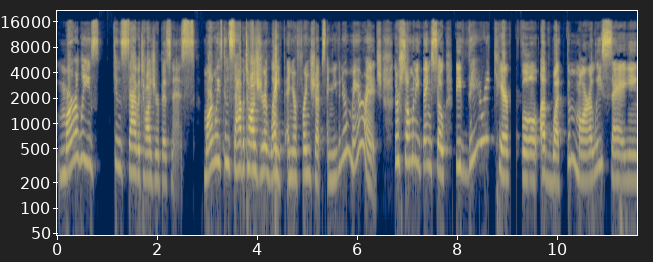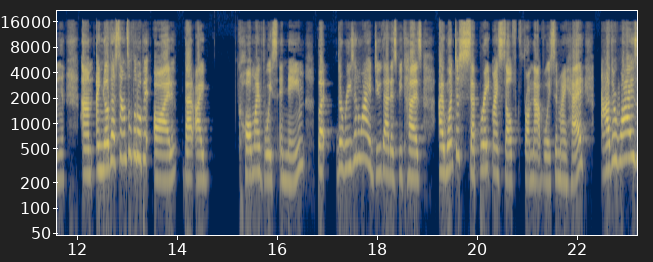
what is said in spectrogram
Marley's can sabotage your business. Marley's can sabotage your life and your friendships and even your marriage. There's so many things. So be very careful of what the Marley's saying. Um, I know that sounds a little bit odd that I call my voice a name. But the reason why I do that is because I want to separate myself from that voice in my head. Otherwise,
